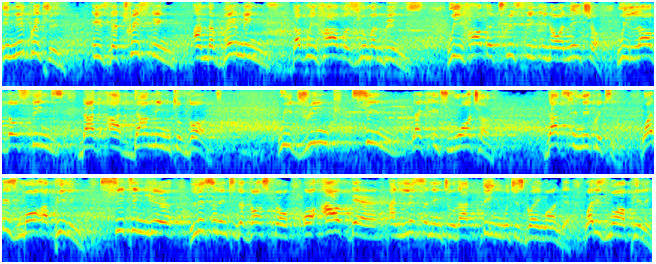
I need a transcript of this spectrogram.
Iniquity is the twisting and the bendings that we have as human beings. We have a twisting in our nature. We love those things that are damning to God. We drink sin like it's water. That's iniquity. What is more appealing? Sitting here listening to the gospel or out there and listening to that thing which is going on there? What is more appealing?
